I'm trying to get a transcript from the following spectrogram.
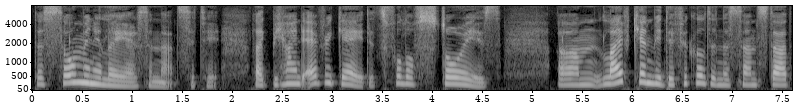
there's so many layers in that city. Like behind every gate, it's full of stories. Um, life can be difficult in the sense that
